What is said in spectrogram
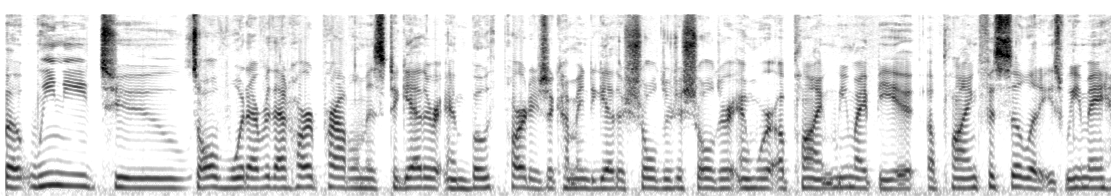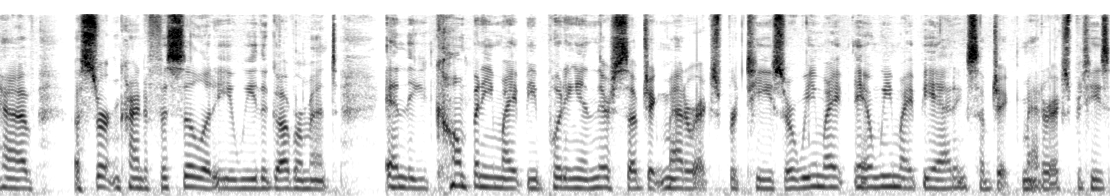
but we need to solve whatever that hard problem is together and both parties are coming together shoulder to shoulder and we're applying we might be uh, applying facilities we may have a certain kind of facility we the government and the company might be putting in their subject matter expertise or we might and we might be adding subject matter expertise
